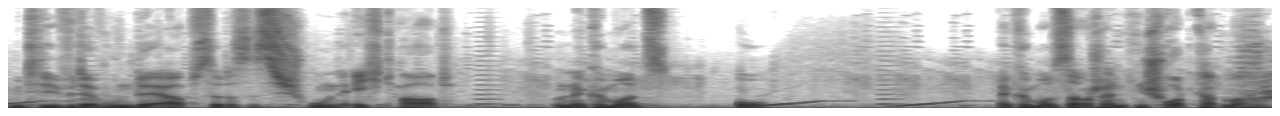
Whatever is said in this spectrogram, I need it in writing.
Mit Hilfe der Wundererbse. Das ist schon echt hart. Und dann können wir uns... Oh. Dann können wir uns da wahrscheinlich einen Shortcut machen.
